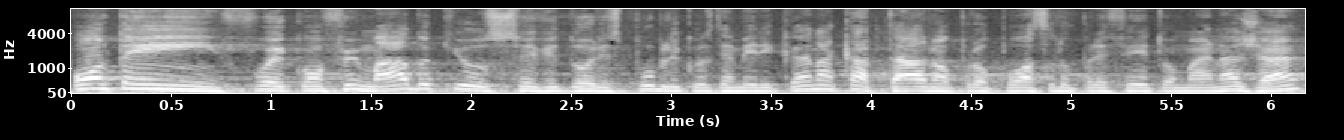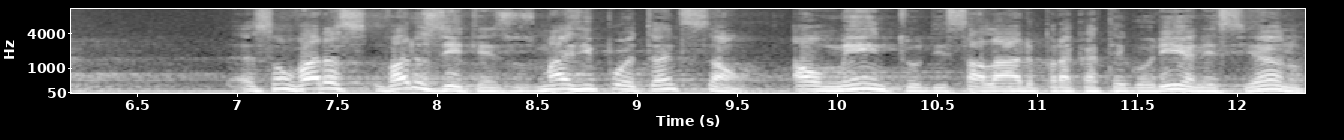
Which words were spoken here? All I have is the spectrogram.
Ontem foi confirmado que os servidores públicos de Americana acataram a proposta do prefeito Omar Najar. Eh, são várias, vários itens. Os mais importantes são aumento de salário para a categoria nesse ano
